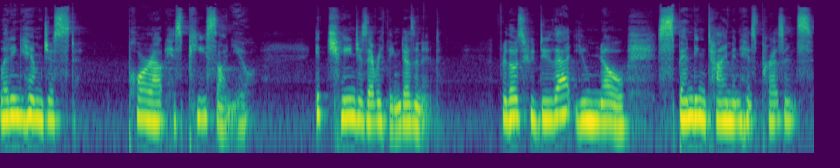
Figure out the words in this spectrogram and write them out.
letting Him just pour out His peace on you. It changes everything, doesn't it? For those who do that, you know spending time in His presence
